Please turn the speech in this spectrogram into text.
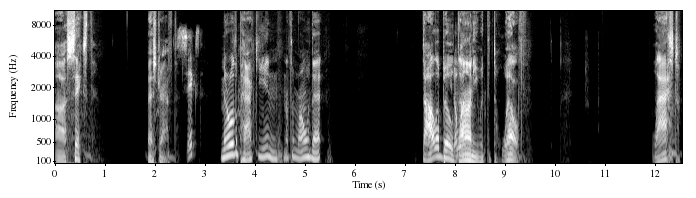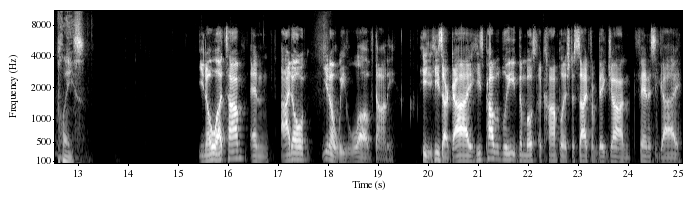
Uh, sixth best draft. Sixth. middle of the pack, Ian. Nothing wrong with that. Dollar Bill You know what? With the twelfth. Last place. You know what, Tom? And I don't. You know, we love Donnie. He he's our guy. He's probably the most accomplished, aside from Big John, fantasy guy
